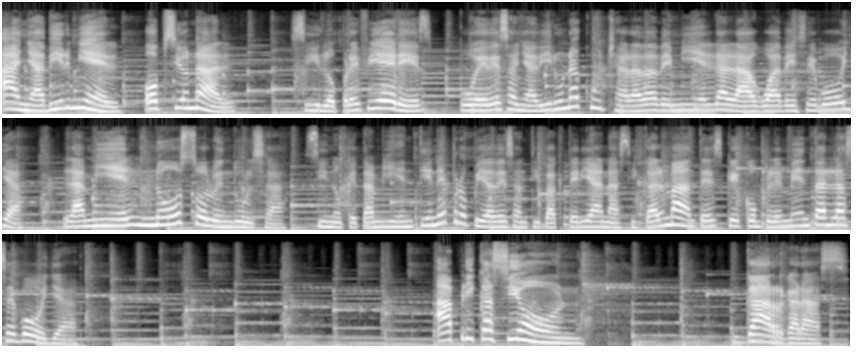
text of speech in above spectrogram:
Añadir miel, opcional. Si lo prefieres, Puedes añadir una cucharada de miel al agua de cebolla. La miel no solo endulza, sino que también tiene propiedades antibacterianas y calmantes que complementan la cebolla. Aplicación. Gárgaras.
